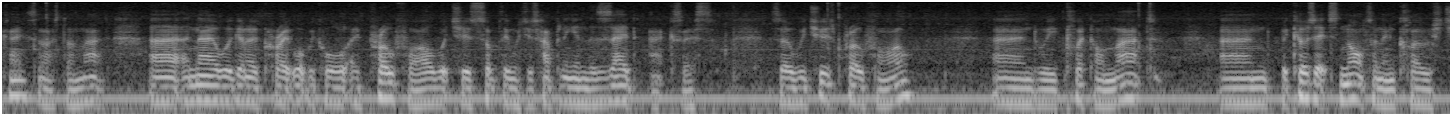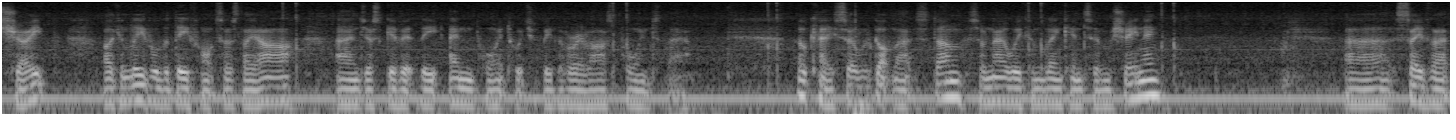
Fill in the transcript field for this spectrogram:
okay so that's done that. Uh, and now we're going to create what we call a profile which is something which is happening in the Z axis. So we choose profile and we click on that. And because it's not an enclosed shape I can leave all the defaults as they are and just give it the end point which would be the very last point there okay so we've got that done. So now we can link into machining. Uh, save that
